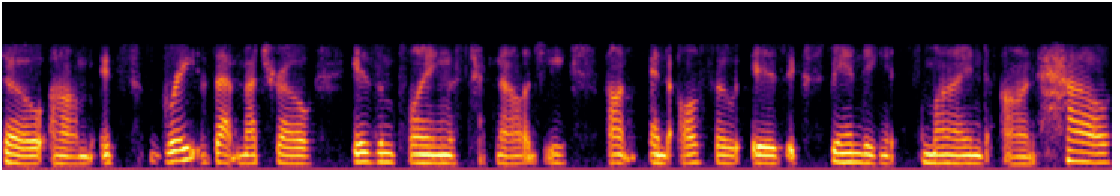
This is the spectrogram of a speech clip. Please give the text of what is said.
So um, it's great that Metro is employing this technology um, and also is expanding its mind on how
